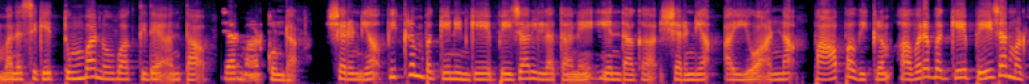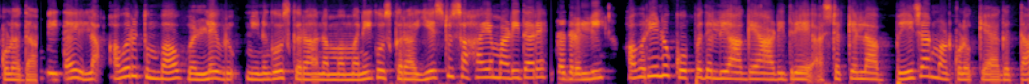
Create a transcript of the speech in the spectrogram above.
ಮನಸ್ಸಿಗೆ ತುಂಬಾ ನೋವಾಗ್ತಿದೆ ಅಂತ ವಿಚಾರ ಮಾಡ್ಕೊಂಡ. ಶರಣ್ಯ, ವಿಕ್ರಮ್ ಬಗ್ಗೆ ನಿನಗೆ ಬೇಜಾರಿಲ್ಲ ತಾನೆ? ಎಂದಾಗ, ಶರಣ್ಯ, ಅಯ್ಯೋ ಅಣ್ಣ, ಪಾಪ ವಿಕ್ರಮ್, ಅವರ ಬಗ್ಗೆ ಬೇಜಾರ್ ಮಾಡ್ಕೊಳ್ಳೋದ? ಖಂಡಿತ ಇಲ್ಲ, ಅವರು ತುಂಬಾ ಒಳ್ಳೆಯವರು. ನಿನಗೋಸ್ಕರ, ನಮ್ಮ ಮನೆಗೋಸ್ಕರ ಎಷ್ಟು ಸಹಾಯ ಮಾಡಿದ್ದಾರೆ? ಅದರಲ್ಲಿ ಅವರೇನು ಕೋಪದಲ್ಲಿ ಹಾಗೆ ಆಡಿದ್ರೆ ಅಷ್ಟಕ್ಕೆಲ್ಲ ಬೇಜಾರ್ ಮಾಡ್ಕೊಳ್ಳೋಕೆ ಆಗತ್ತಾ?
